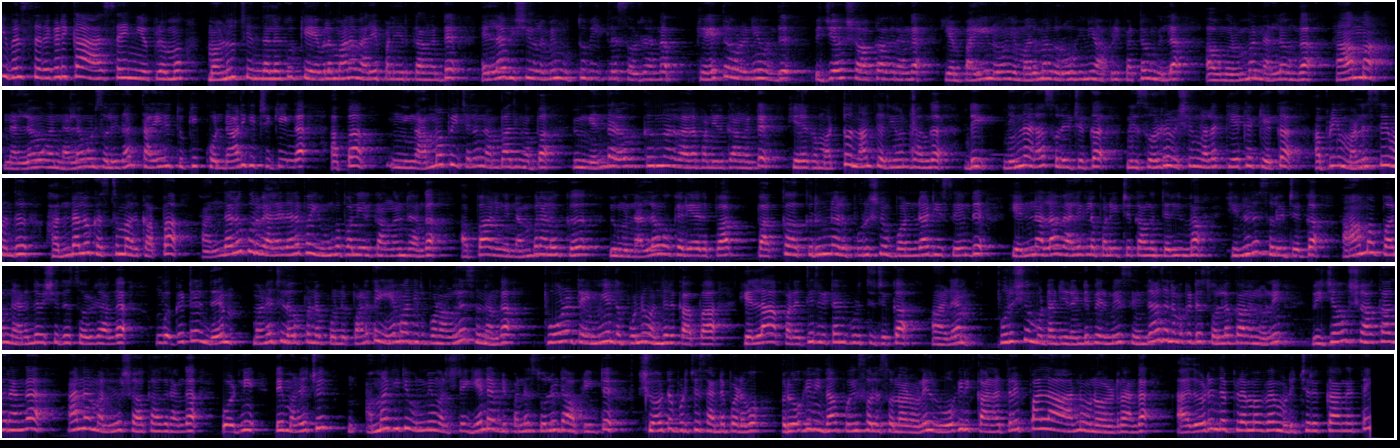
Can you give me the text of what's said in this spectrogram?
Viewer Siragadikka ஆசை நியப்புறமும் மனு இந்த அளவுக்கு கேவலமான வேலையை பண்ணியிருக்காங்கன்ட்டு எல்லா விஷயங்களுமே முத்து வீட்டில் சொல்கிறாங்க கேட்ட உடனே வந்து விஜயா ஷாக் ஆகுறாங்க. என் பையனும் என் மருமக ரோஹிணியும் அப்படிப்பட்டவங்க இல்லை. அவங்க ரொம்ப நல்லவங்க. ஆமாம் நல்லவங்க நல்லவங்கன்னு சொல்லி தான் தலையில தூக்கி கொண்டாடிக்கிட்டு இருக்கீங்க. அப்பா நீங்கள் அம்மா பேச்செல்லாம் நம்பாதீங்கப்பா. இவங்க எந்த அளவுக்கு கிரிமினல் வேலை பண்ணியிருக்காங்கன்ட்டு எனக்கு மட்டும் தான் தெரியுன்றாங்க. டேய் என்னடா சொல்லிட்டு இருக்க. நீ சொல்கிற விஷயங்களெல்லாம் கேட்க கேட்க அப்படி மனசே வந்து அந்த கஷ்டமாக கஷ்டமா இருக்கு. அப்பா அந்த அளவுக்கு ஒரு வேலை தானேப்பா இவங்க பண்ணியிருக்காங்கன்றாங்க. அப்பா நீங்க நம்புற அளவுக்கு இவங்க நல்லவங்க கிடையாதுப்பா. பக்கா கிரிமினல் புருஷனும் பொண்டாட்டி சேர்ந்து என்னெல்லாம் வேலைகளை பண்ணிட்டு இருக்காங்க தெரியுமா? என்னடா சொல்லிட்டு இருக்கா ஆமாப்பான்னு நடந்த விஷயத்த சொல்றாங்க. உங்ககிட்ட இருந்து மனசு லவ் பண்ண பொண்ணு பணத்தை ஏமாத்திட்டு போனாங்களே சொன்னாங்க. போன டைமே அந்த பொண்ணு வந்திருக்காப்பா. எல்லா பணத்தையும் ரிட்டர்ன் கொடுத்துட்ருக்கா. ஆனால் புருஷன் பொட்டாட்டி ரெண்டு பேருமே சேர்ந்து அதை நம்மக்கிட்ட சொல்ல காலணுன்னே விஜயாவும் ஷாக் ஆகுறாங்க அண்ணாமலையும் ஷாக் ஆகுறாங்க. உடனே டே மறைச்சு அம்மா கிட்டே உண்மையை மறைச்சிட்டேன் ஏன்டா இப்படி பண்ண? சொல்லுடா அப்படின்ட்டு ஷர்ட்டை பிடிச்சி சண்டை போடவும் ரோகிணி தான் போய் சொல்ல சொன்னானோடனே ரோகிணி காலத்தில் பல்லான்னு ஒன்று விடுறாங்க அதோட இந்த பிரமவை முடிச்சிருக்காங்க.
